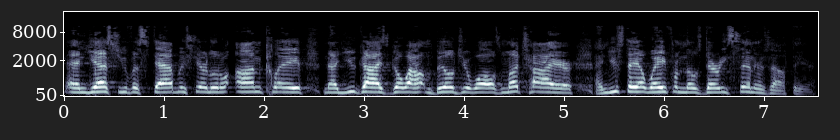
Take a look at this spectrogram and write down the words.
And yes, you've established your little enclave. Now you guys go out and build your walls much higher and you stay away from those dirty sinners out there.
